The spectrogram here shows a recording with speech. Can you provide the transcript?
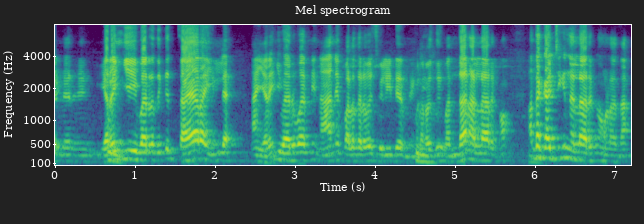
என்ன இறங்கி வர்றதுக்கு தயாரா இல்ல. நான் இறங்கி வருவார்னு நானே பல தடவை சொல்லிட்டே இருந்தேன். வர்றது வந்தா நல்லா இருக்கும். அந்த கட்சிக்கு நல்லா இருக்கும் அவ்வளவுதான்.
